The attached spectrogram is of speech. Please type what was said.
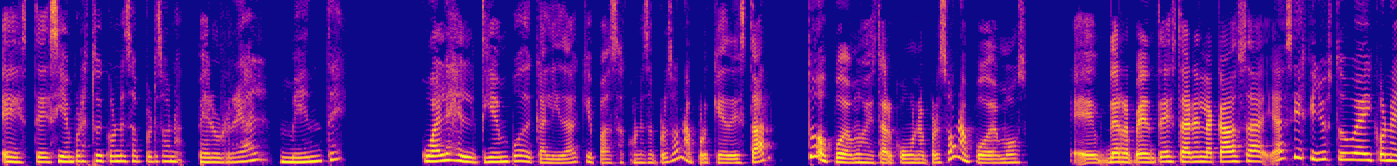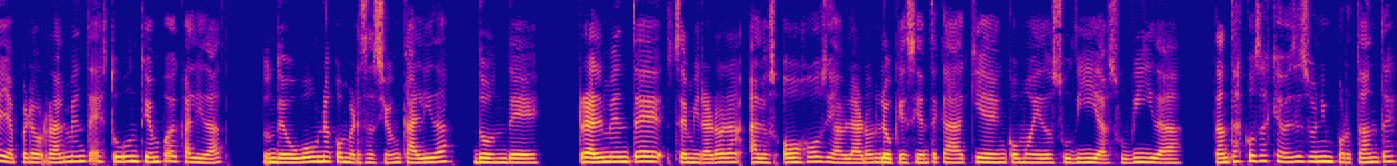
este, siempre estoy con esa persona, pero realmente, ¿cuál es el tiempo de calidad que pasas con esa persona? Porque de estar, todos podemos estar con una persona, podemos eh, de repente estar en la casa, y así es que yo estuve ahí con ella, pero realmente estuvo un tiempo de calidad donde hubo una conversación cálida, donde realmente se miraron a los ojos y hablaron lo que siente cada quien, cómo ha ido su día, su vida, tantas cosas que a veces son importantes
